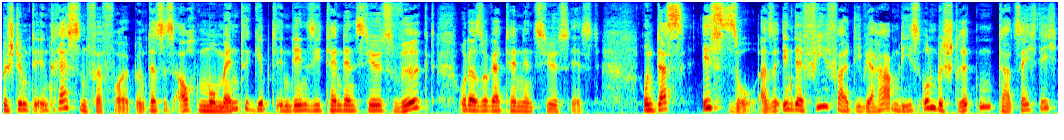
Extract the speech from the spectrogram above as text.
bestimmte Interessen verfolgt und dass es auch Momente gibt, in denen sie tendenziös wirkt oder sogar tendenziös ist. Und das ist so. Also in der Vielfalt, die wir haben, die ist unbestritten, tatsächlich,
